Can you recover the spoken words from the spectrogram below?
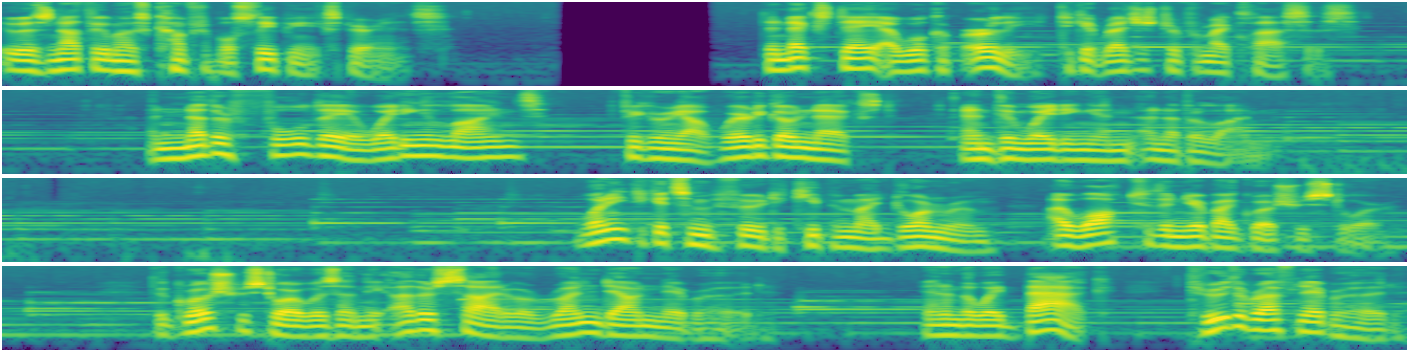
it was not the most comfortable sleeping experience. The next day, I woke up early to get registered for my classes. Another full day of waiting in lines, figuring out where to go next, and then waiting in another line. Wanting to get some food to keep in my dorm room, I walked to the nearby grocery store. The grocery store was on the other side of a run-down neighborhood. And on the way back, through the rough neighborhood,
